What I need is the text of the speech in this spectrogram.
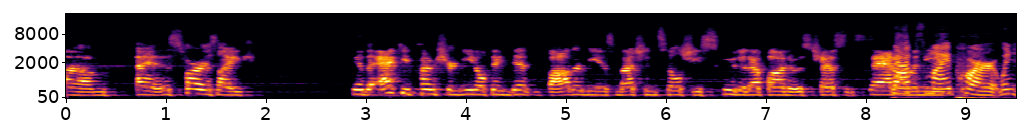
Um, as far as like, you know, the acupuncture needle thing didn't bother me as much until she scooted up onto his chest and sat on the That's my part. When,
